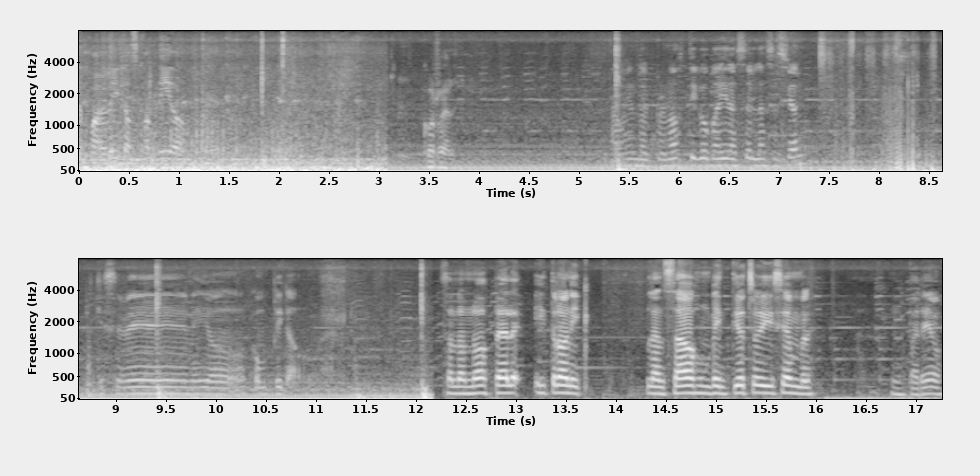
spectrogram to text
el escondido. Corral. Estamos viendo el pronóstico para ir a hacer la sesión. Que se ve medio complicado. Son los nuevos pedales e-tronic. Lanzados un 28 de diciembre. Un pareo.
